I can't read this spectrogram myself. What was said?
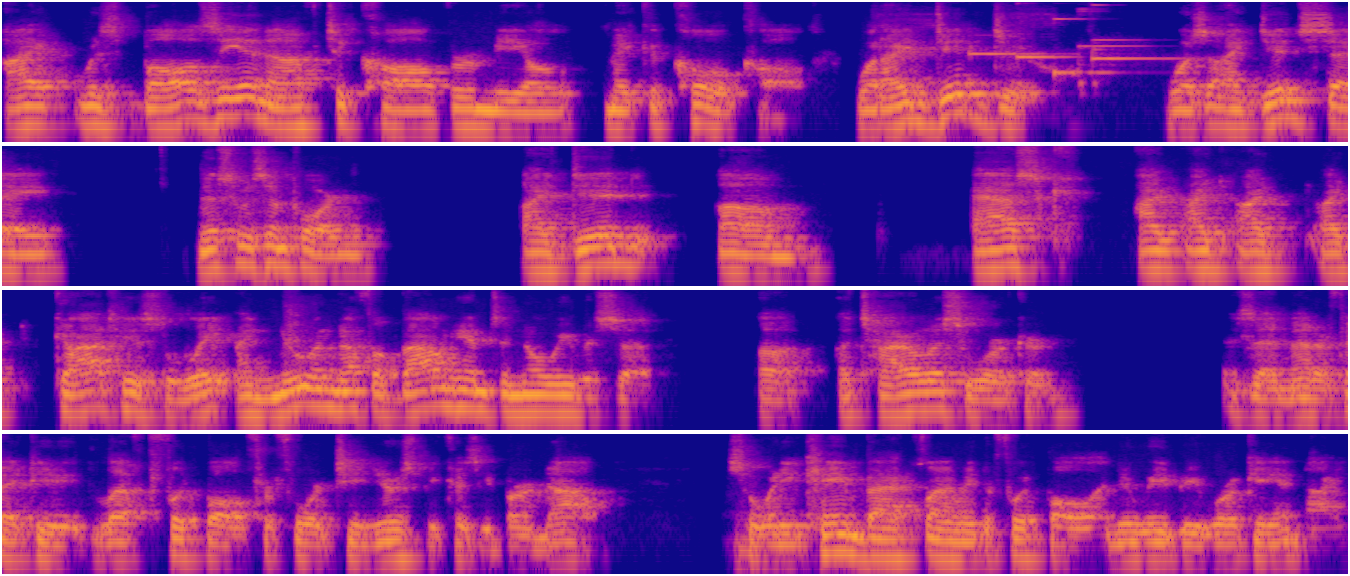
I was ballsy enough to call Vermeil, make a cold call. What I did do was I did say, this was important. I did um, ask, I, I, I, I got his late, I knew enough about him to know he was a, a, a tireless worker. As a matter of fact, he left football for 14 years because he burned out. So when he came back finally to football, I knew he'd be working at night.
